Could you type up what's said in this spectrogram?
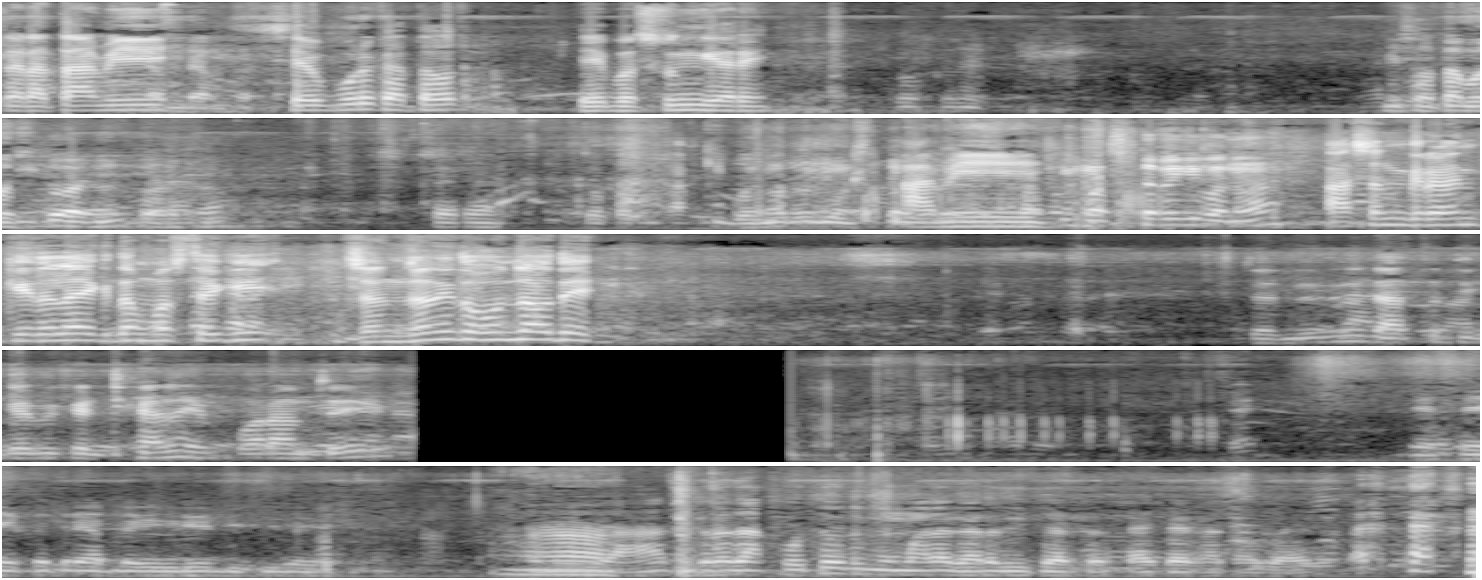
तर आता आम्ही शेवपुरी खातो हे बसून घ्या रे. मी स्वतः बसतो आधी. काकी बनवतो मस्त आम्ही काकी मस्तपैकी बनवा. आसन ग्रहण केलेलं आहे एकदम मस्त की झणझणीत होऊन जाऊ दे. झणझणीत जास्त तिकडे बिकट आले पोर आमचे. एकत्र आपला व्हिडिओ दिसले आज जरा दाखवतो मला घरात विचारतात काय काय खाता बाहेर.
